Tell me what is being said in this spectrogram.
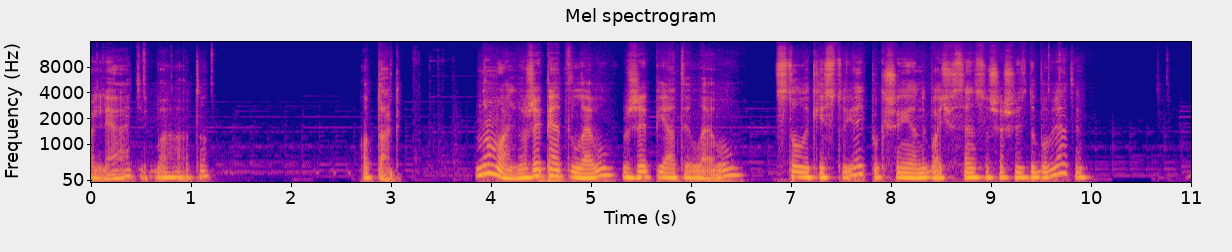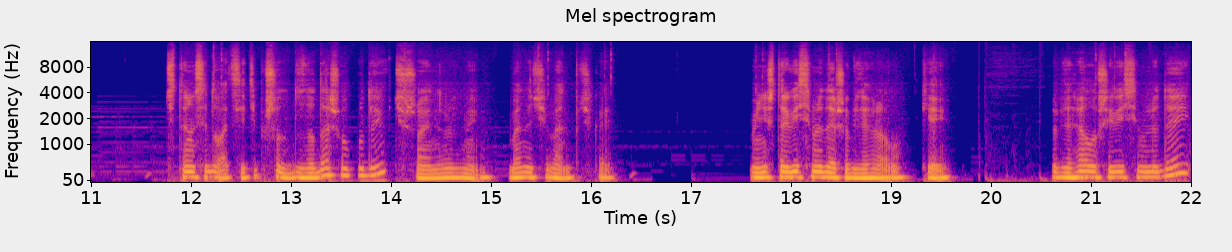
блядь, багато. Отак. Нормально, вже п'ятий левел, вже п'ятий левел. Столики стоять, поки що я не бачу сенсу ще щось додати. 14.20. Я типу що, задешево продають, чи що? Я не розумію. Мене чи вен, почекай. Мені ж треба 8 людей, щоб зіграло. Окей. Щоб зіграло ще 8 людей.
